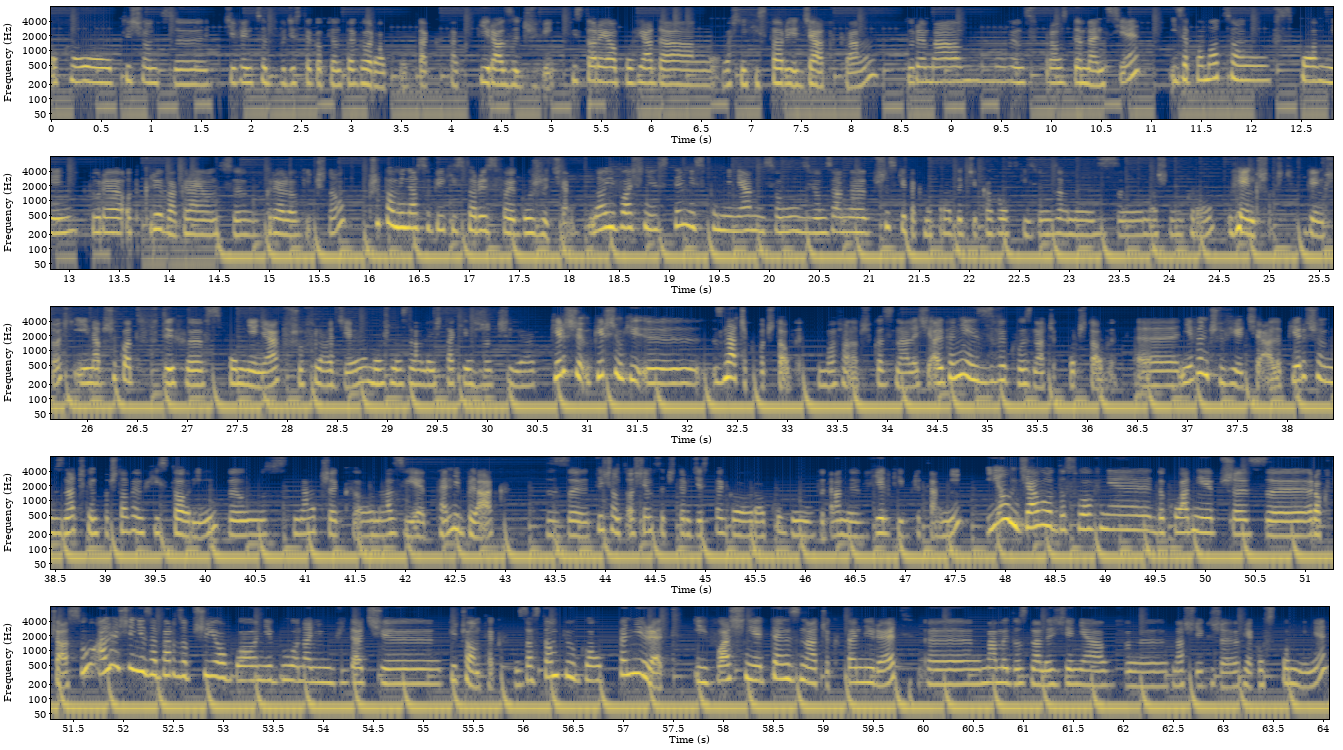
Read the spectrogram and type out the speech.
około 1925 roku. Tak, tak, pi razy drzwi. Historia opowiada właśnie historię dziadka, który ma, mówiąc wprost, demencję i za pomocą wspomnień, które odkrywa grając w grę logiczną, przypomina sobie historię swojego życia. No i właśnie z tymi wspomnieniami są związane wszystkie tak naprawdę ciekawostki związane z naszą grą. Większość, większość. I na przykład w tych wspomnieniach w szufladzie można znaleźć takie rzeczy jak pierwszym, pierwszym yy, znaczek pocztowy można na przykład znaleźć, ale to nie jest zwykły znaczek pocztowy. E, nie wiem, czy wiecie, ale pierwszym znaczkiem pocztowym w historii był znaczek o nazwie Penny Black z 1840 roku był wydany w Wielkiej Brytanii i on działał dosłownie dokładnie przez e, rok czasu, ale się nie za bardzo przyjął, bo nie było na nim widać e, pieczątek. Zastąpił go Penny Red i właśnie ten znaczek Penny Red e, mamy do znalezienia w naszej grze jako wspomnienie.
